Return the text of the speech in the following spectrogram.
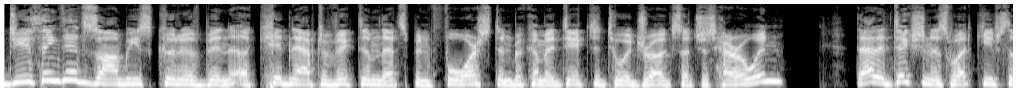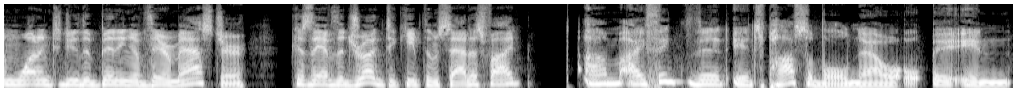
Do you think that zombies could have been a kidnapped victim that's been forced and become addicted to a drug such as heroin? That addiction is what keeps them wanting to do the bidding of their master because they have the drug to keep them satisfied? Um, I think that it's possible now in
